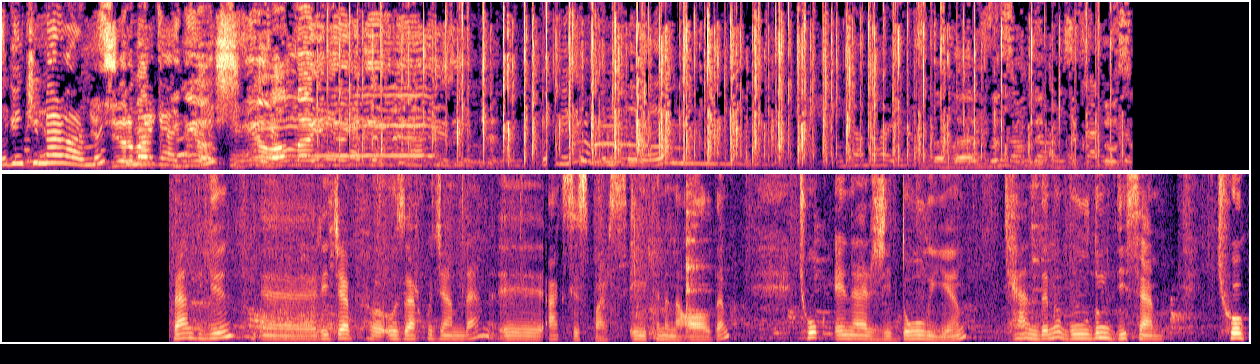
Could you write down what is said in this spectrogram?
Bugün kimler varmış? Kesiyorum kimler artık gidiyor. Gidiyor vallahi gidiyor gidiyor gidiyor gidiyor. gidiyor. Bundan daha iyi nasıl? Ben daha iyi nasıl olur? Hepimize kutlu olsun. Ben bugün e, Recep Özer hocamdan e, Access Bars eğitimini aldım. Çok enerji doluyum. Kendimi buldum desem çok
